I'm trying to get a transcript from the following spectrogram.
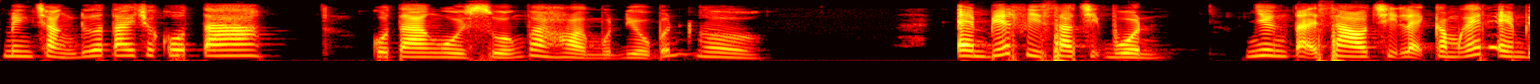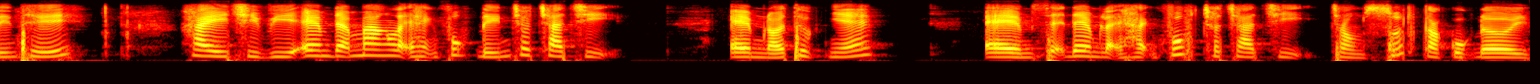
Mình chẳng đưa tay cho cô ta. Cô ta ngồi xuống và hỏi một điều bất ngờ. Em biết vì sao chị buồn, nhưng tại sao chị lại căm ghét em đến thế? Hay chỉ vì em đã mang lại hạnh phúc đến cho cha chị? Em nói thực nhé, em sẽ đem lại hạnh phúc cho cha chị trong suốt cả cuộc đời.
